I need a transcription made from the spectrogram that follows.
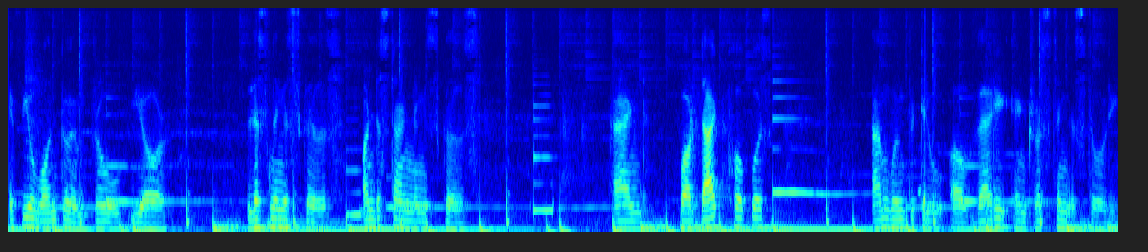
if you want to improve your listening skills, understanding skills, and for that purpose, I'm going to tell you a very interesting story.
